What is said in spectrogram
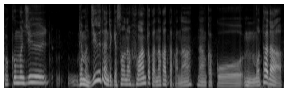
僕も10でも10代の時はそんな不安とかなかったかななんかこう、うん、もうただ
